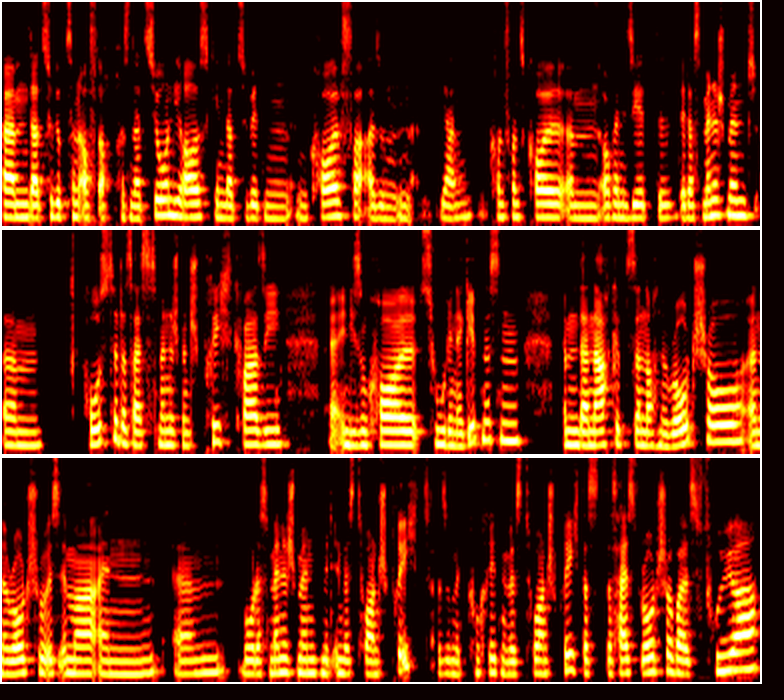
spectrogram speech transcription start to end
Ähm, dazu gibt es dann oft auch Präsentationen, die rausgehen. Dazu wird ein, ein Call, also ein, ja, ein Conference-Call ähm, organisiert, der, der, das Management ähm, hostet. Das heißt, das Management spricht quasi äh, in diesem Call zu den Ergebnissen. Ähm, danach gibt es dann noch eine Roadshow. Eine Roadshow ist immer ein, ähm, wo das Management mit Investoren spricht, also mit konkreten Investoren spricht. Das, das heißt Roadshow, weil es früher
